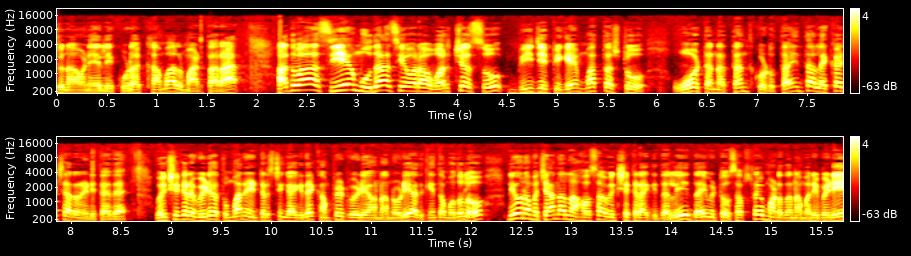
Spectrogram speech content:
ಚುನಾವಣೆಯಲ್ಲಿ ಕೂಡ ಕಮಾಲ್ ಮಾಡ್ತಾರಾ. ಅಥವಾ ಸಿ ಎಂ ಉದಾಸಿ ಅವರ ವರ್ಚಸ್ಸು ಬಿಜೆಪಿಗೆ ಮತ್ತಷ್ಟು ವೋಟ್ ಅನ್ನ ತಂದು ಕೊಡುತ್ತಾ ಇಂಥ ಲೆಕ್ಕಾಚಾರ ನಡೀತಾ ಇದೆ. ವೀಕ್ಷಕರ ವಿಡಿಯೋ ತುಂಬಾನೇ ಇಂಟ್ರೆಸ್ಟಿಂಗ್ ಆಗಿದೆ. ಕಂಪ್ಲೀಟ್ ವಿಡಿಯೋನ ನೋಡಿ. ಅದಕ್ಕಿಂತ ಮೊದಲು ನೀವು ನಮ್ಮ ಚಾನಲ್ನ ಹೊಸ ವೀಕ್ಷಕರಾಗಿದ್ದಲ್ಲಿ ದಯವಿಟ್ಟು ಸಬ್ಸ್ಕ್ರೈಬ್ ಮಾಡೋದನ್ನ ಮರಿಬೇಡಿ.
